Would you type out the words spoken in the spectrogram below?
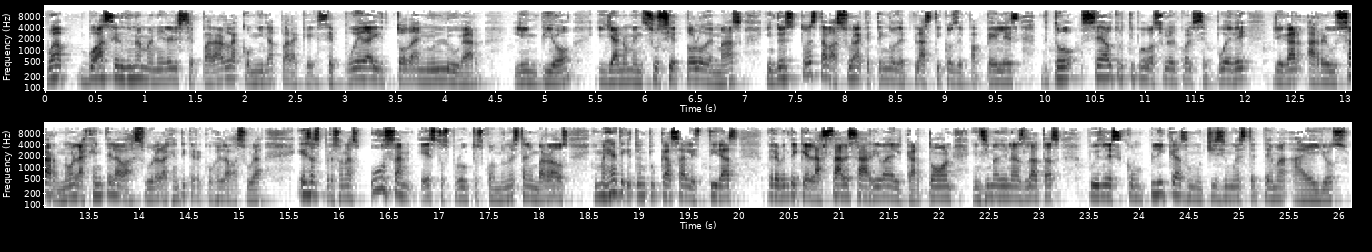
Voy a, hacer de una manera el separar la comida para que se pueda ir toda en un lugar limpio y ya no me ensucie todo lo demás. Y entonces toda esta basura que tengo de plásticos, de papeles, de todo, sea otro tipo de basura el cual se puede llegar a reusar, ¿no? La gente la basura, la gente que recoge la basura, esas personas usan estos productos cuando no están embarrados. Imagínate que tú en tu casa les tiras de repente que la salsa arriba del cartón, encima de unas latas, pues les complicas muchísimo este tema a ellos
